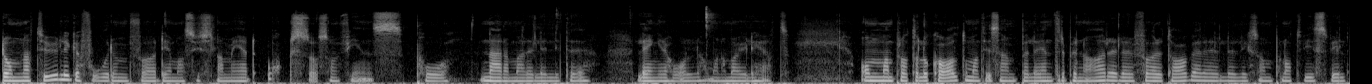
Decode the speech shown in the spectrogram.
de naturliga forum för det man sysslar med också som finns på närmare eller lite längre håll om man har möjlighet. Om man pratar lokalt, om man till exempel är entreprenör eller företagare eller liksom på något vis vill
